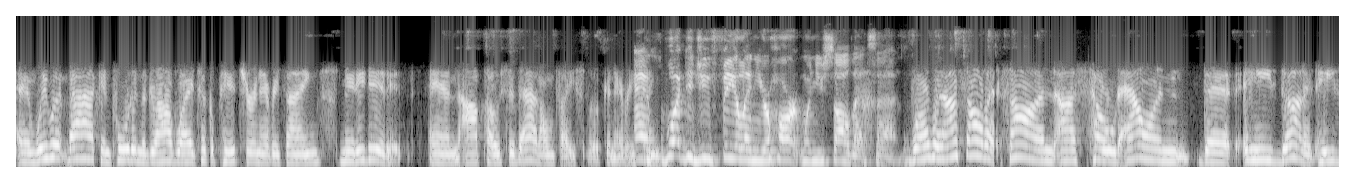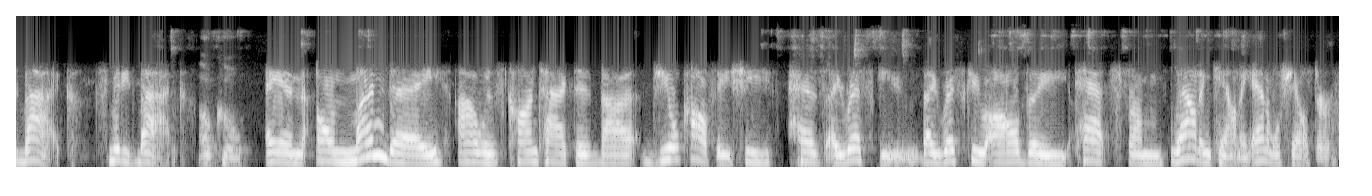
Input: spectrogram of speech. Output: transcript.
And we went back and pulled in the driveway, took a picture and everything. Smitty did it. And I posted that on Facebook and everything. And what did you feel in your heart when you saw that sign? Well, when I saw that sign, I told Alan that he's done it. He's back. Smitty's back. Oh, cool. And on Monday, I was contacted by Jill Coffey. She has a rescue. They rescue all the cats from Loudon County Animal Shelter.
